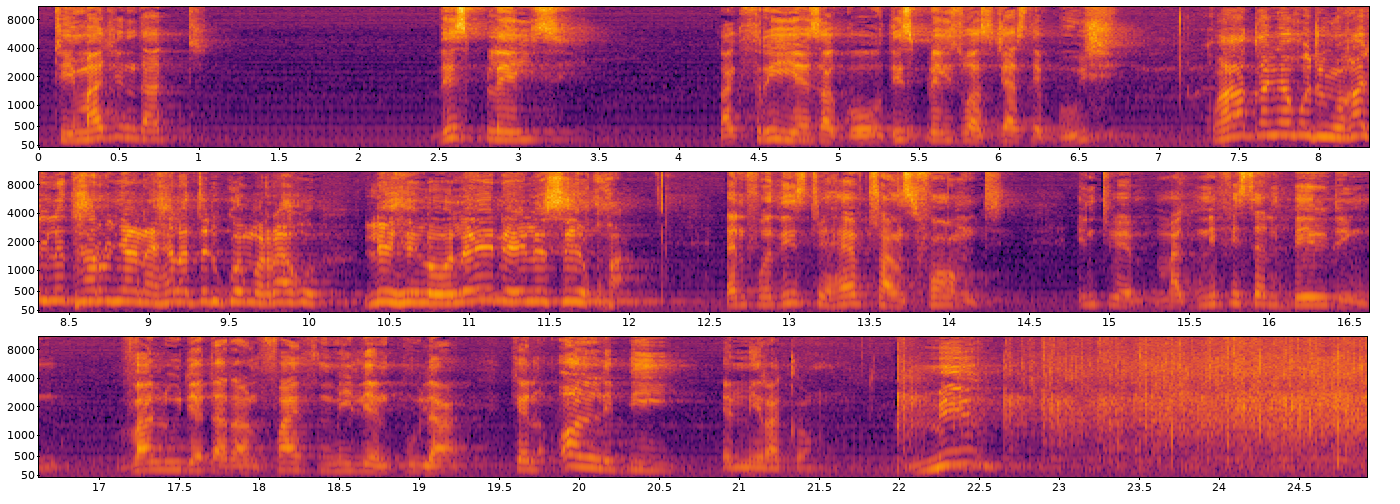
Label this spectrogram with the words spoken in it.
To imagine that this place, like three years ago, this place was just a bush. go akanya go dingwaga di le tharonyana hela tse di kwa morago lehelo le e ne e le sekgwa And for this to have transformed into a magnificent building valued at around 5 million pula can only be a miracle.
